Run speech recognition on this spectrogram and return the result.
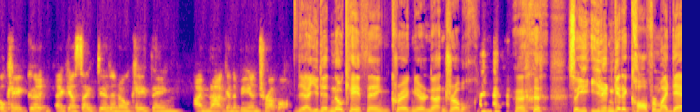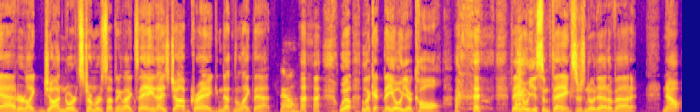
okay, good. I guess I did an okay thing I'm not going to be in trouble. Yeah, you did an okay thing, Craig. You're not in trouble. so you, you didn't get a call from my dad or like John Nordstrom or something like, "Hey, nice job, Craig." Nothing like that. No. well, look at they owe you a call. they owe you some thanks. There's no doubt about it. Now,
